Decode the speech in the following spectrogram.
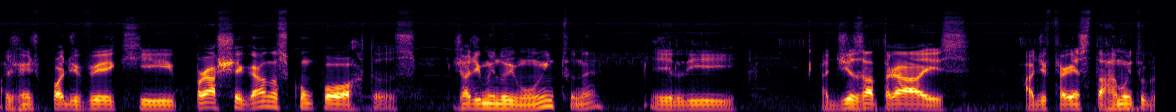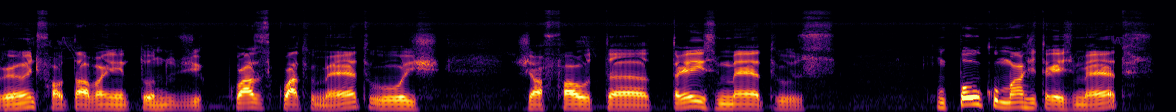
a gente pode ver que para chegar nas comportas já diminui muito, né? Ele, há dias atrás, a diferença estava muito grande, faltava em torno de quase 4 metros, hoje já falta 3 metros, um pouco mais de 3 metros.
